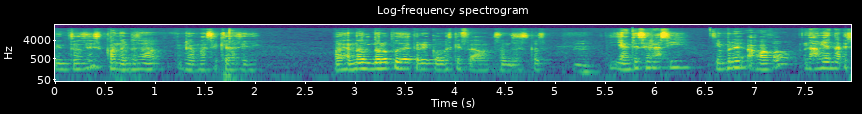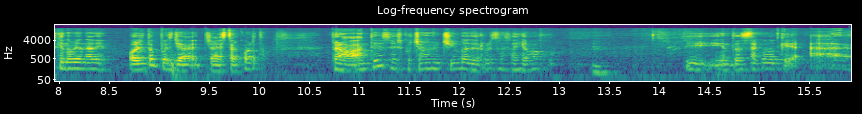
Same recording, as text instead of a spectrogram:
Entonces, cuando empezó, mi mamá se quedó así de... O sea, no, no lo podía creer cómo es que estaban pasando esas cosas. Mm. Y antes era así. Siempre abajo no había nada. Es que no había nadie. Ahorita pues ya, ya está el cuarto. Pero antes se escuchaban un chingo de ruidos ahí abajo. Mm. Y, y entonces está como que... ah.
